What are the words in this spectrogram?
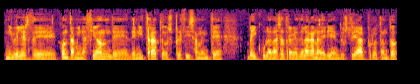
niveles de contaminación de, de nitratos, precisamente vehiculadas a través de la ganadería industrial. Por lo tanto,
